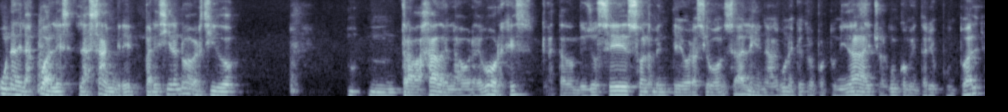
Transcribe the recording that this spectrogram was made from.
una de las cuales, la sangre, pareciera no haber sido mm, trabajada en la obra de Borges, hasta donde yo sé, solamente Horacio González en alguna que otra oportunidad ha hecho algún comentario puntual,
